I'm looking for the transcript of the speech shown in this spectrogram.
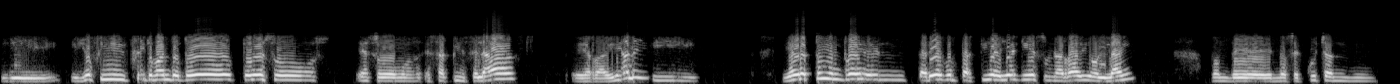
Y, y yo fui, fui tomando todo, todos esos eso, esas pinceladas eh, radiales y, y ahora estoy en, en tarea compartida ya que es una radio online donde nos escuchan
